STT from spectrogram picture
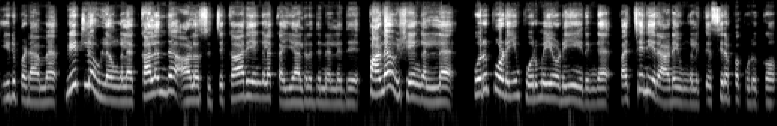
ஈடுபடாம வீட்டுல உள்ளவங்களை கலந்து ஆலோசிச்சு காரியங்களை கையாள்றது நல்லது. பண விஷயங்கள்ல பொறுப்போடையும் பொறுமையோடையும் இருங்க. பச்சை நீர் ஆடை உங்களுக்கு சிறப்பை கொடுக்கும்.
